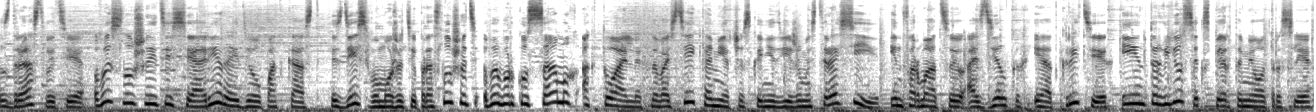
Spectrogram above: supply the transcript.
Здравствуйте! Вы слушаете Сиари Радио Подкаст. Здесь вы можете прослушать выборку самых актуальных новостей коммерческой недвижимости России, информацию о сделках и открытиях и интервью с экспертами отрасли.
